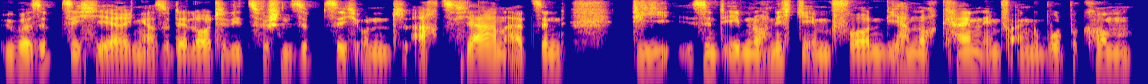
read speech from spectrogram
über 70-Jährigen, also der Leute, die zwischen 70 und 80 Jahren alt sind, die sind eben noch nicht geimpft worden, die haben noch kein Impfangebot bekommen.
